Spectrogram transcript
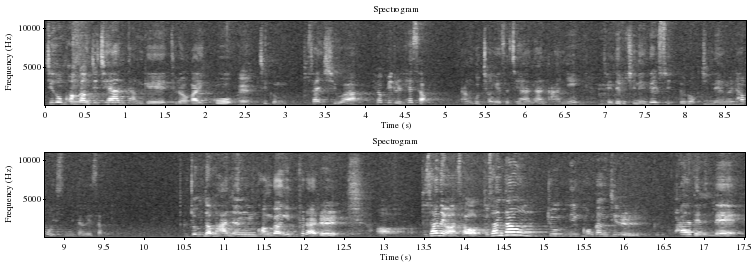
지금 관광지 제한 단계에 들어가 있고 네. 지금 부산시와 협의를 해서 양구청에서 제안한 안이 음. 제대로 진행될 수 있도록 진행을 하고 있습니다. 그래서 좀 더 많은 관광 인프라를 어, 부산에 와서 부산다운 좀 이 관광지를 봐야 되는데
